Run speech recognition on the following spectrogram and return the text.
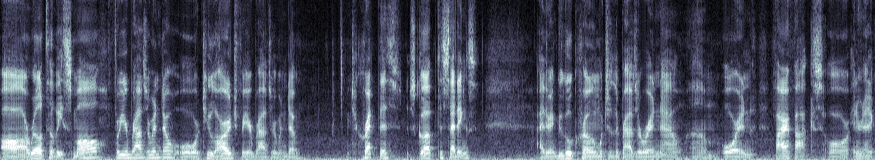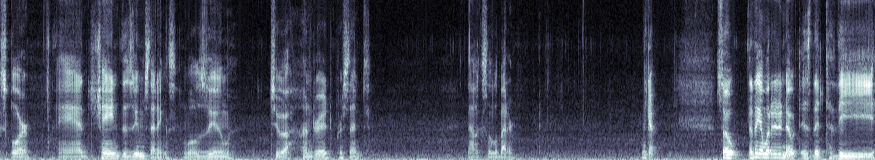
are relatively small for your browser window or too large for your browser window. To correct this, just go up to settings, either in Google Chrome, which is the browser we're in now, um, or in Firefox or Internet Explorer, and change the zoom settings. We'll zoom to 100%. That looks a little better. Okay. So the thing I wanted to note is that the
